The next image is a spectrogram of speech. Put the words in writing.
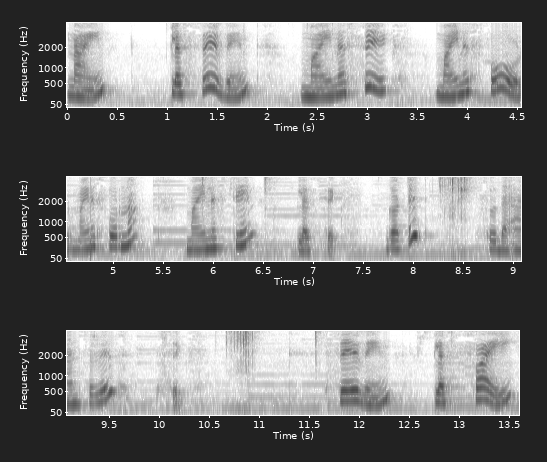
9 plus 7 minus 6 minus 4. Minus 4 na? Minus 10 plus 6. Got it? So the answer is 6. 7 plus 5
